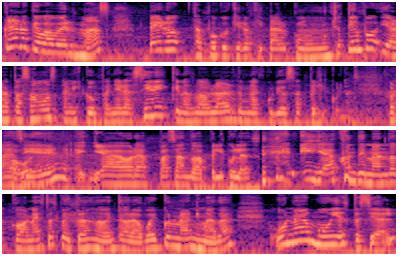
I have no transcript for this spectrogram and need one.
Claro que va a haber más, pero tampoco quiero quitar como mucho tiempo. Y ahora pasamos a mi compañera Sibi, que nos va a hablar de una curiosa película. Por favor. Así es. Ya ahora pasando a películas. y ya continuando con estas películas 90, ahora voy con una animada. Una muy especial.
